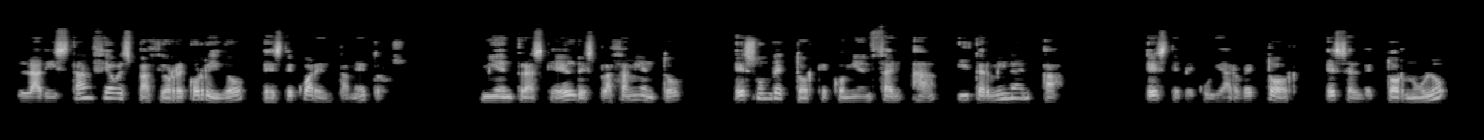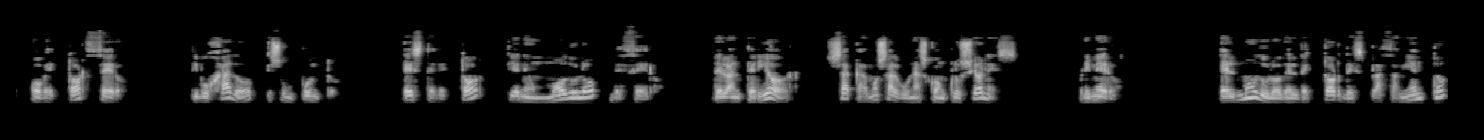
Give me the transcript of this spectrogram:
la distancia o espacio recorrido es de 40 metros, mientras que el desplazamiento es un vector que comienza en A y termina en A. Este peculiar vector es el vector nulo o vector cero. Dibujado es un punto. Este vector tiene un módulo de cero. De lo anterior, sacamos algunas conclusiones. Primero, el módulo del vector desplazamiento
